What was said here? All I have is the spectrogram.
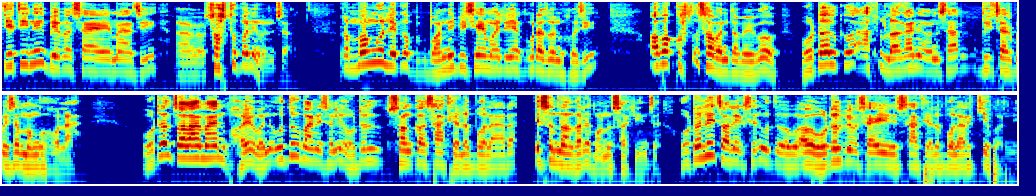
त्यति नै व्यवसायमा चाहिँ सस्तो पनि हुन्छ। र महँगो लिएको भन्ने विषय मैले यहाँ कुरा जोड्नु खोजेँ। अब कस्तो छ भने तपाईँको होटलको आफ्नो लगानी अनुसार दुई चार पैसा महँगो होला। होटल चलायमान भयो भने उद्योग मानिसहरूले होटल सङ्घका साथीहरूलाई बोलाएर यसो नगरे भन्नु सकिन्छ। होटलै चलेको छैन उद्योग अब होटल व्यवसाय साथीहरूलाई बोलाएर के भन्ने?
